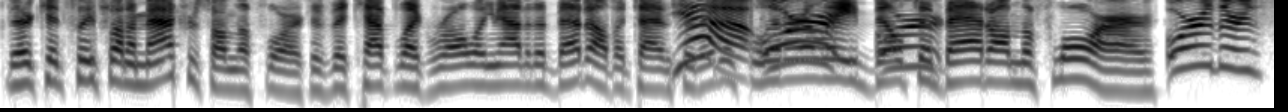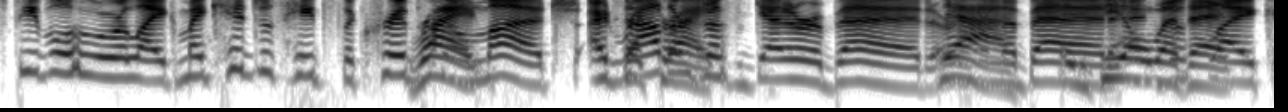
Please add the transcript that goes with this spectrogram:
their kid sleeps on a mattress on the floor because they kept like rolling out of the bed all the time. So they Yeah, just or- literally built a bed on the floor. Or there's people who are like, my kid just hates the crib so Right. much. I'd That's rather right. just get her a bed or Yeah, in a and bed deal with just it. like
